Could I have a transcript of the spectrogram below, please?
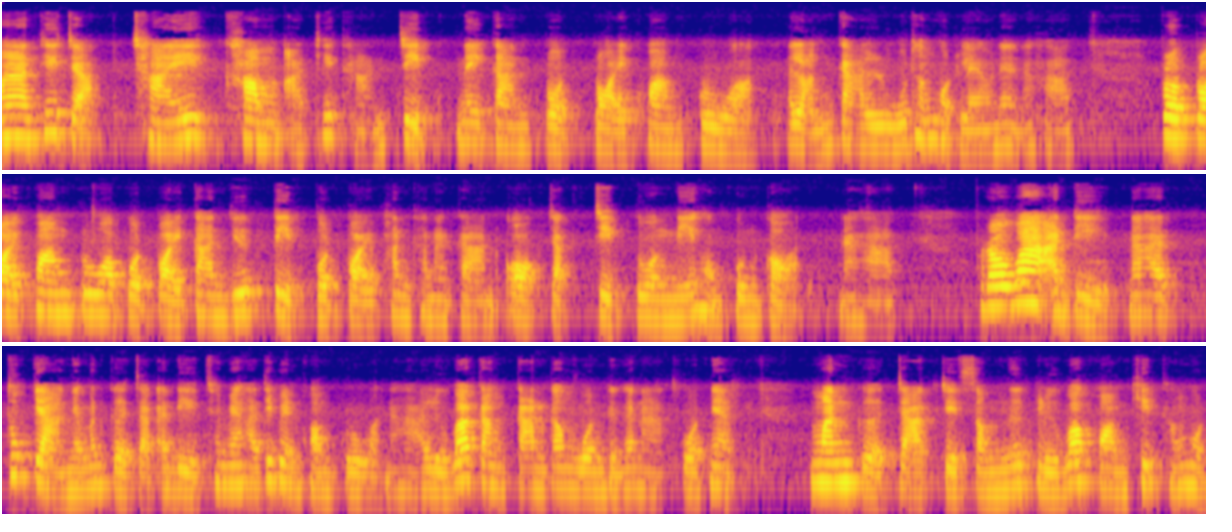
มารถที่จะใช้คำอธิษฐานจิตในการปลดปล่อยความกลัว หลังการรู้ทั้งหมดแล้วเนี่ยนะคะปลดปล่อยความกลัวปลดปล่อยการยึดติดปลดปล่อยพันธนาการออกจากจิตดวงนี้ของคุณก่อนนะคะเพราะว่าอดีตนะคะทุกอย่างเนี่ยมันเกิดจากอดีตใช่ไหมคะที่เป็นความกลัวนะคะหรือว่าการกังวลถึงอนาคตเนี่ย มันเกิดจากจิตสำนึกหรือว่าความคิดทั้งหมด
